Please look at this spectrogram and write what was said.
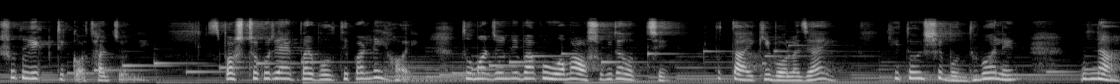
শুধু একটি কথার জন্যে। স্পষ্ট করে একবার বলতে পারলেই হয়, তোমার জন্যে বাবু আমার অসুবিধা হচ্ছে। তো তাই কি বলা যায়? হিতৈষী বন্ধু বলেন, না,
